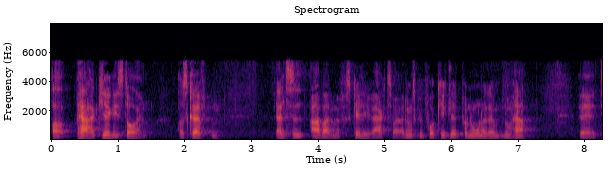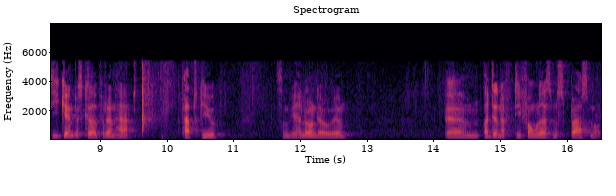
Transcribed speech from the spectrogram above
og her har kirkehistorien og skriften altid arbejdet med forskellige værktøjer, og dem skal vi prøve at kigge lidt på nogle af dem nu her. Øh, de er igen beskrevet på den her papskive, som vi har lånt af OVM. Øhm, og den er, de er formuleret som spørgsmål.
